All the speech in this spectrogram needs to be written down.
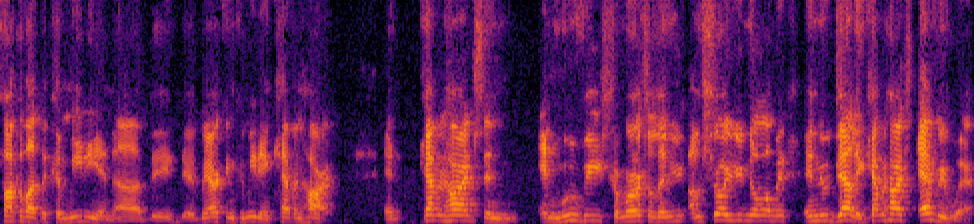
talk about the comedian, uh, the, the American comedian Kevin Hart. And Kevin Hart's in, in movies, commercials, and you, I'm sure you know him in, in New Delhi. Kevin Hart's everywhere.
